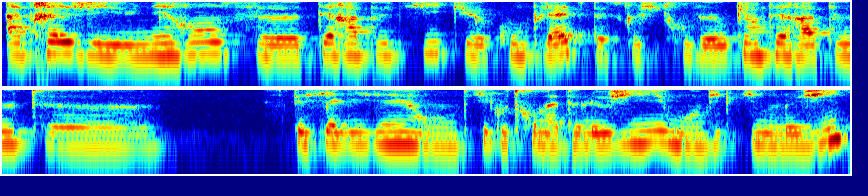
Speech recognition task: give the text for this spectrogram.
Après, j'ai eu une errance euh, thérapeutique complète parce que je trouvais aucun thérapeute spécialisé en psychotraumatologie ou en victimologie.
